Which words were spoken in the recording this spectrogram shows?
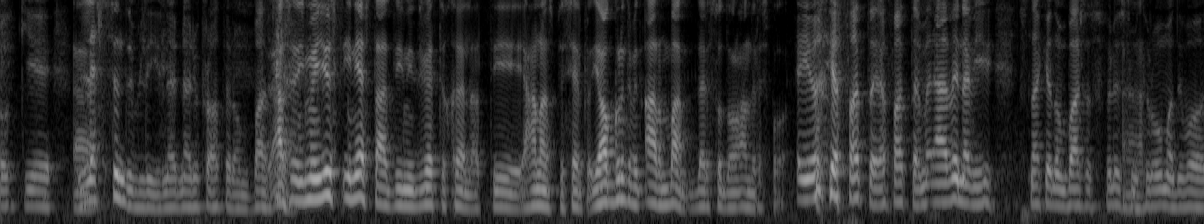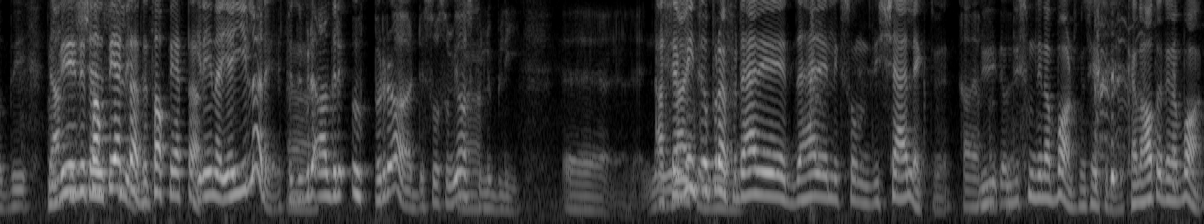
och eh, ledsen du blir när, när du pratar om Barca. Alltså men just Iniesta, Dini, du vet du själv att det, han har en speciell plats. Jag går runt med ett armband där det står Don Andres på. Jo, jag fattar, jag fattar. Men även när vi snackade om Barcas förlust mot Roma, det var... Det, det, är det- det tar på hjärtat, det tar på hjärtat. Grejen är, jag gillar det, för du blir aldrig upprörd så som jag skulle bli. Eh, Alltså jag blir inte upprörd för det här är, det här är liksom, det är kärlek du vet. Ja, det, det är som dina barn som jag säger till dig. Kan du hata dina barn?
